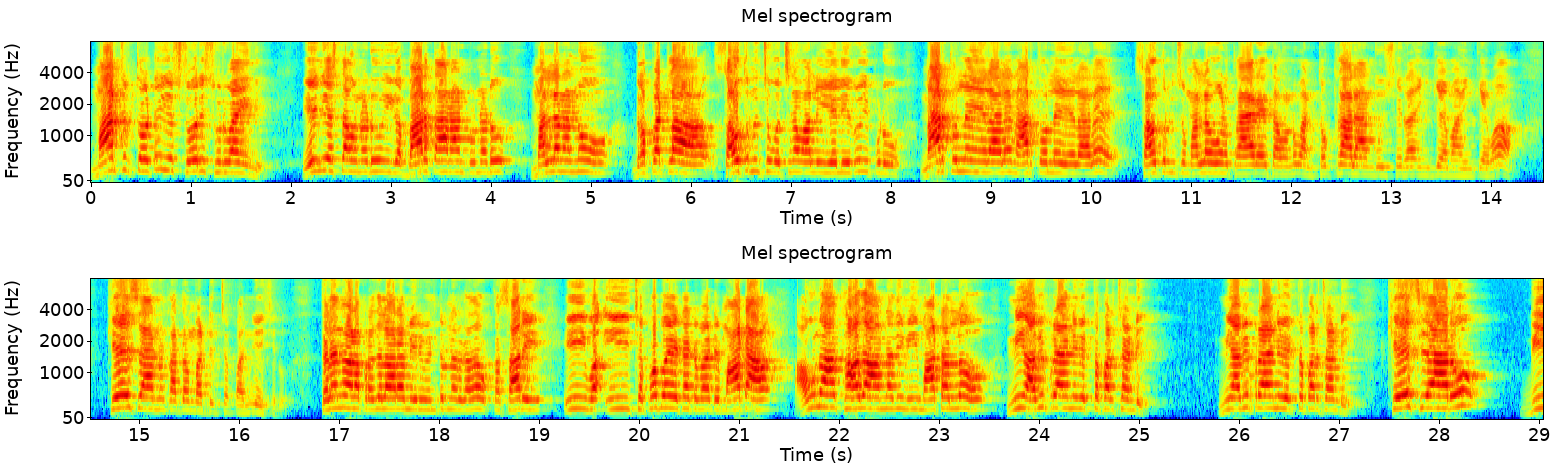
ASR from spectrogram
మార్చుతోటి ఈ స్టోరీ సురువైంది. ఏం చేస్తూ ఉన్నాడు? ఇక భారత అని అంటున్నాడు. మళ్ళీ నన్ను గప్పట్ల సౌత్ నుంచి వచ్చిన వాళ్ళు ఏలిరు ఇప్పుడు నార్త్లోనే ఏలాలి నార్త్లో ఏలాలి. సౌత్ నుంచి మళ్ళీ కూడా తయారవుతా ఉండు. వాడిని తొక్కాలి అని చూసిరా ఇంకేమా ఇంకేమా. కేసీఆర్ను కథం పట్టించే పని చేసిరు తెలంగాణ ప్రజలారా మీరు వింటున్నారు కదా ఒక్కసారి ఈ ఈ చెప్పబోయేటటువంటి మాట అవునా కాదా అన్నది మీ మాటల్లో మీ అభిప్రాయాన్ని వ్యక్తపరచండి. మీ అభిప్రాయాన్ని వ్యక్తపరచండి. కేసీఆర్ బీ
